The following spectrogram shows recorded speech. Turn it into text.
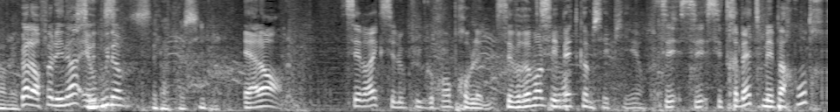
Non, mais quoi l'orphelinat? Et au bout d'un c'est pas possible. et alors, c'est vrai que c'est le plus grand problème. C'est vraiment le C'est grand- bête comme ses pieds. en fait. C'est- très bête, mais par contre,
